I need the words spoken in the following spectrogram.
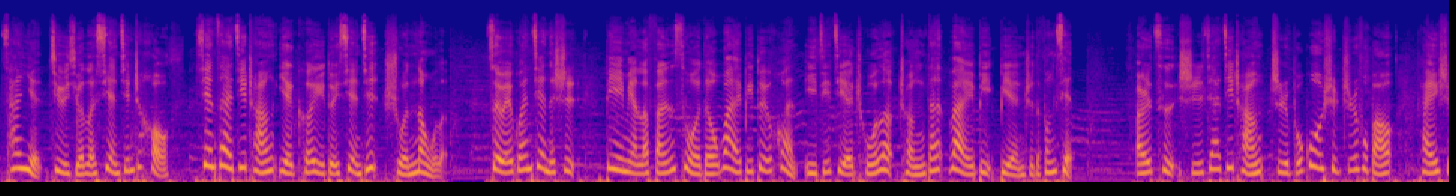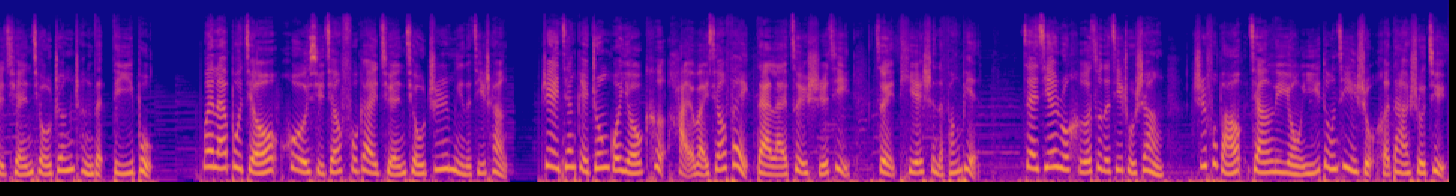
餐饮拒绝了现金之后。现在机场也可以对现金说 no 了。最为关键的是，避免了繁琐的外币兑换，以及解除了承担外币贬值的风险。而此十家机场只不过是支付宝开始全球征程的第一步，未来不久或许将覆盖全球知名的机场。这也将给中国游客海外消费带来最实际、最贴身的方便。在接入合作的基础上，支付宝将利用移动技术和大数据，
